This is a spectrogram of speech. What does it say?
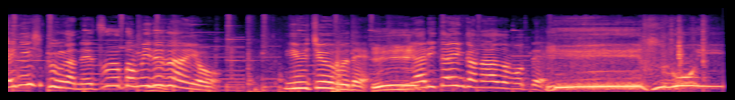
えにしくんがねずっと見てたんよ。YouTube で、えー。やりたいんかなと思って。えー、すごい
